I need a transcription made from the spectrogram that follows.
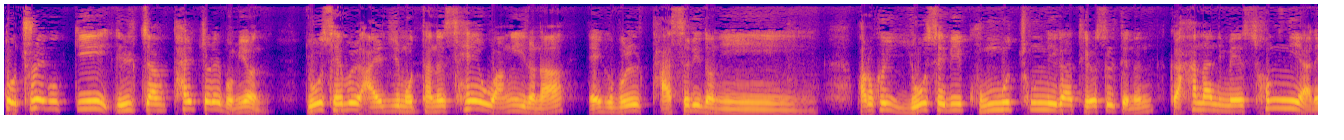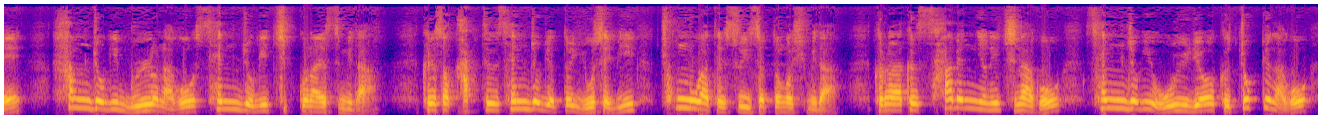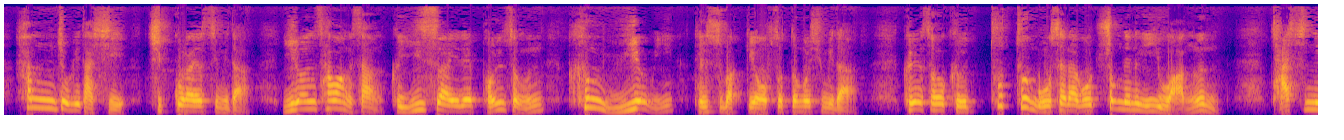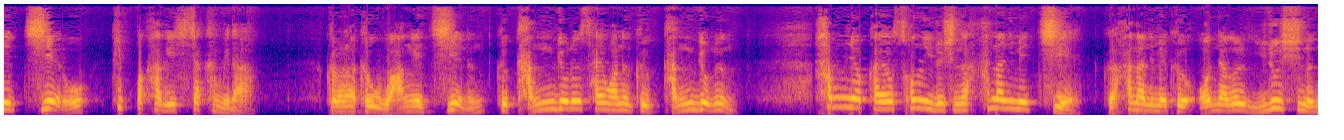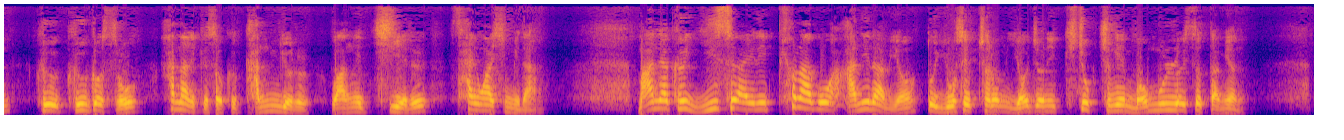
또 출애굽기 1장 8절에 보면 요셉을 알지 못하는 새 왕이 일어나 애굽을 다스리더니 바로 그 요셉이 국무총리가 되었을 때는 그 하나님의 섭리 아래 함족이 물러나고 셈족이 집권하였습니다. 그래서 같은 셈족이었던 요셉이 총무가 될 수 있었던 것입니다. 그러나 그 400년이 지나고 셈족이 오히려 그 쫓겨나고 함족이 다시 집권하였습니다. 이런 상황상 그 이스라엘의 번성은 큰 위험이 될 수밖에 없었던 것입니다. 그래서 그 투트 모세라고 추정되는 이 왕은 자신의 지혜로 핍박하기 시작합니다. 그러나 그 왕의 지혜는 그 강교를 사용하는 그 강교는 합력하여 선을 이루시는 하나님의 지혜, 그 하나님의 그 언약을 이루시는 그, 그것으로 하나님께서 그 간교를, 왕의 지혜를 사용하십니다. 만약 그 이스라엘이 편하고 아니라며 또 요셉처럼 여전히 귀족층에 머물러 있었다면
